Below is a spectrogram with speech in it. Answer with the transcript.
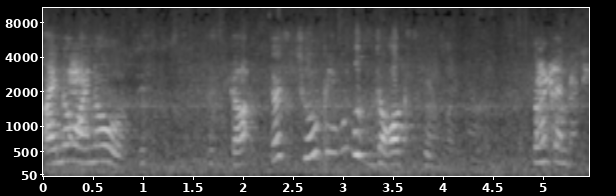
I know, I know. This, this guy, there's two people with dog skins right now. Some kind Ready?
